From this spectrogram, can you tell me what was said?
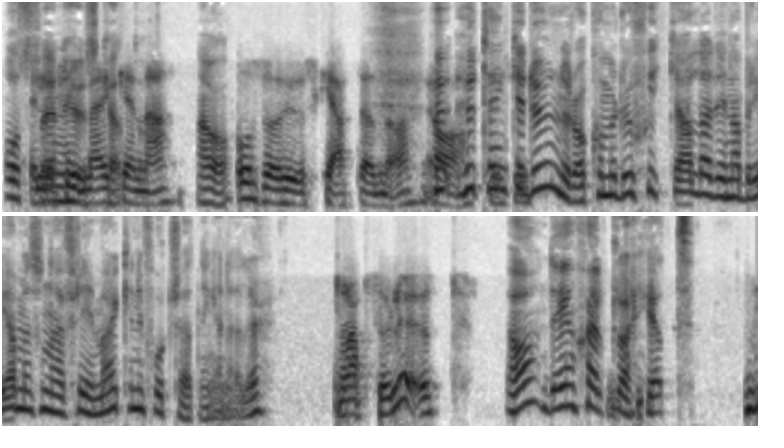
Och så Eller frimärkena. Ja. Och så huskatten då. Ja, hur, hur tänker du nu då? Kommer du skicka alla dina brev med sådana här frimärken i fortsättningen eller? Absolut. Ja, det är en självklarhet.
